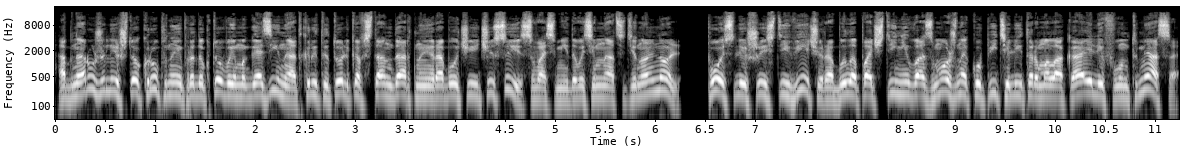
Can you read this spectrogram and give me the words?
обнаружили, что крупные продуктовые магазины открыты только в стандартные рабочие часы с 8 до 18.00. После шести вечера было почти невозможно купить литр молока или фунт мяса.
